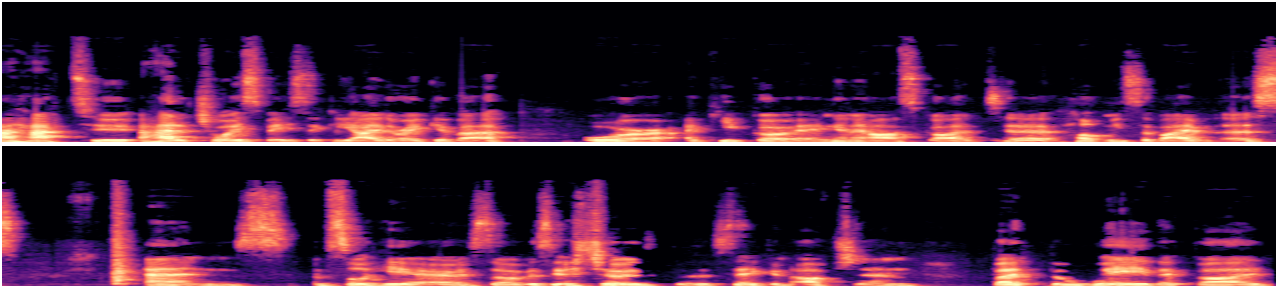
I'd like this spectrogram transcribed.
I had to, I had a choice basically. Either I give up or I keep going and I ask God to help me survive this. And I'm still here. So obviously I chose the second option. But the way that God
